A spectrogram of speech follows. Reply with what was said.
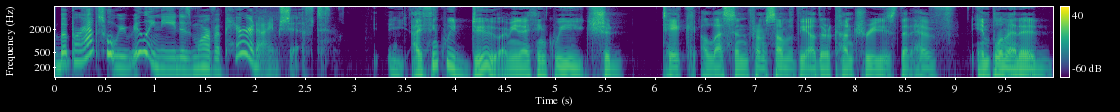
But perhaps what we really need is more of a paradigm shift. I think we do. I mean, I think we should take a lesson from some of the other countries that have implemented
